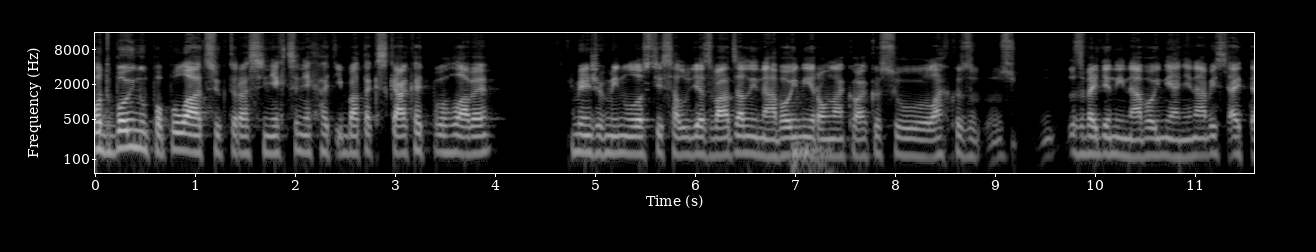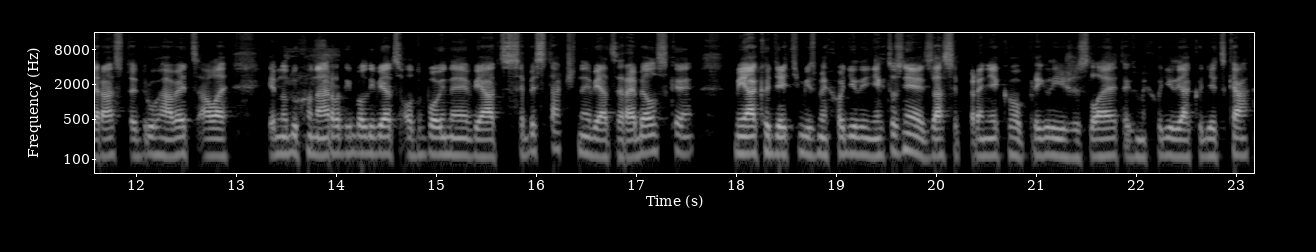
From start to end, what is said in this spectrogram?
odbojnú populáciu, ktorá si nechce nechať iba tak skákať po hlave, Viem, že v minulosti sa ľudia zvádzali na vojny rovnako ako sú ľahko z, z, zvedení na vojny a nenávisť aj teraz, to je druhá vec, ale jednoducho národy boli viac odbojné, viac sebestačné, viac rebelské. My ako deti, my sme chodili, nech to znie zase pre niekoho príliš zlé, tak sme chodili ako decka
